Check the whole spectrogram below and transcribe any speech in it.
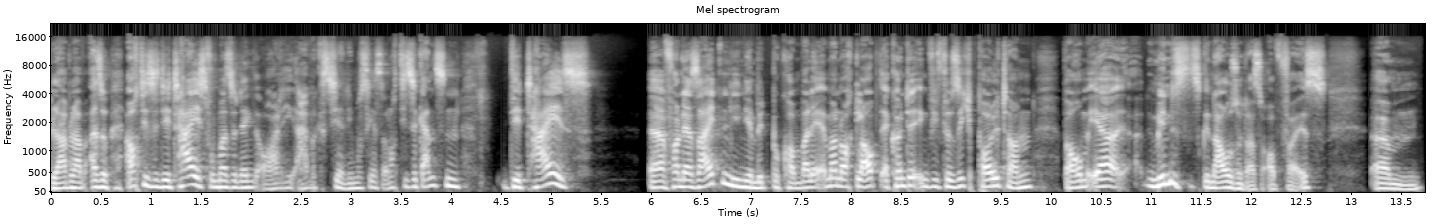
bla bla. Also auch diese Details, wo man so denkt, oh, die, aber Christina, die muss jetzt auch noch diese ganzen Details äh, von der Seitenlinie mitbekommen, weil er immer noch glaubt, er könnte irgendwie für sich poltern, warum er mindestens genauso das Opfer ist. Ähm,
